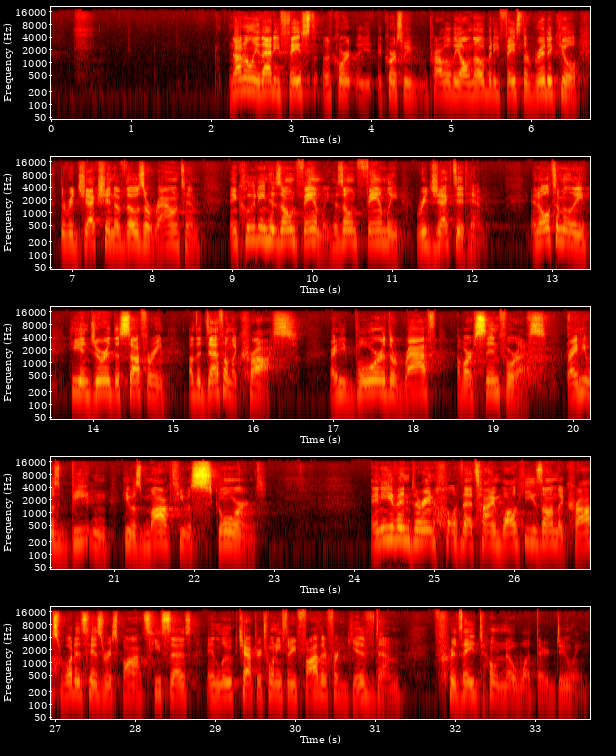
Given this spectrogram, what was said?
Not only that, he faced, of course, of course, we probably all know, but he faced the ridicule, the rejection of those around him, including his own family. His own family rejected him. And ultimately, he endured the suffering of the death on the cross. Right? He bore the wrath of our sin for us. Right? He was beaten, he was mocked, he was scorned. And even during all of that time, while he's on the cross, what is his response? He says in Luke chapter 23, Father, forgive them for they don't know what they're doing,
